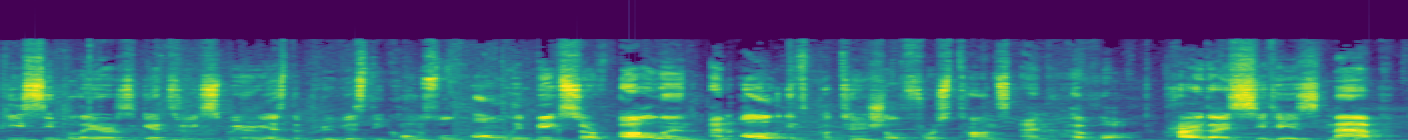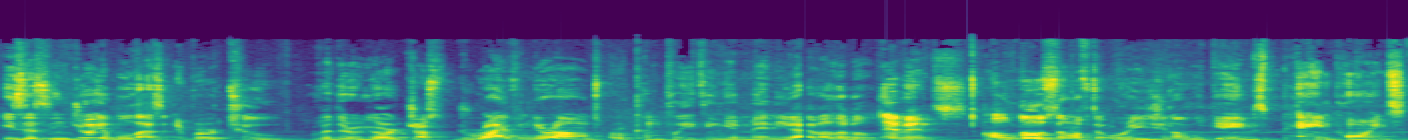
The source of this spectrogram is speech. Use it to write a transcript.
PC players get to experience the previously console-only Big Surf Island and all its potential for stunts and havoc. Paradise City's map is as enjoyable as ever too, whether you're just driving around or completing a many available events. Although some of the original game's pain points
